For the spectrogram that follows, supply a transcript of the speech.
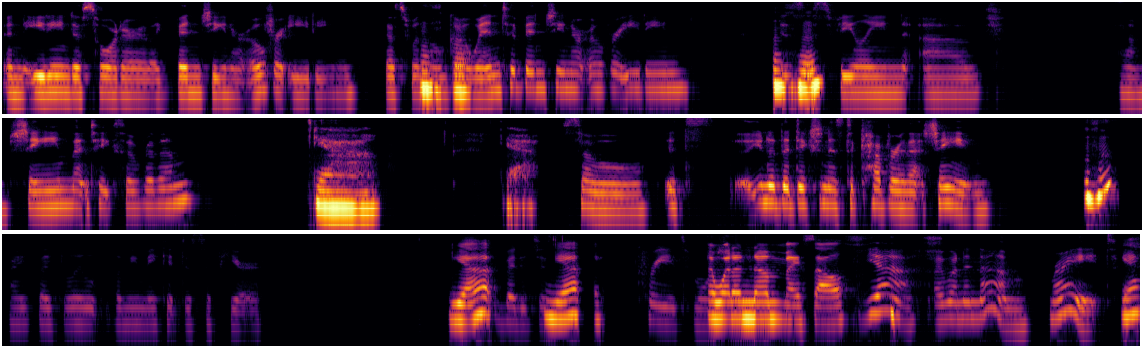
an eating disorder like binging or overeating, that's when mm-hmm. they'll go mm-hmm. into binging or overeating. Is this feeling of um, shame that takes over them? Yeah. Yeah. So it's, you know, the addiction is to cover that shame. Mm-hmm. Right? Like, let me make it disappear. Yeah. But it just yeah. creates more. I want to numb myself. Yeah, I want to numb. Right. Yeah.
